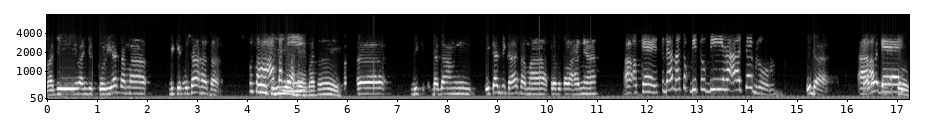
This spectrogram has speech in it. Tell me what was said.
Lagi lanjut kuliah sama bikin usaha kak. Usaha Oh, apa kuliah, nih? hebat. Eh, bik- dagang ikan sih kak sama produk olahannya. Oh, Oke, sudah masuk B2B HAC belum? Udah. Ah, Baru Oke. masuk.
